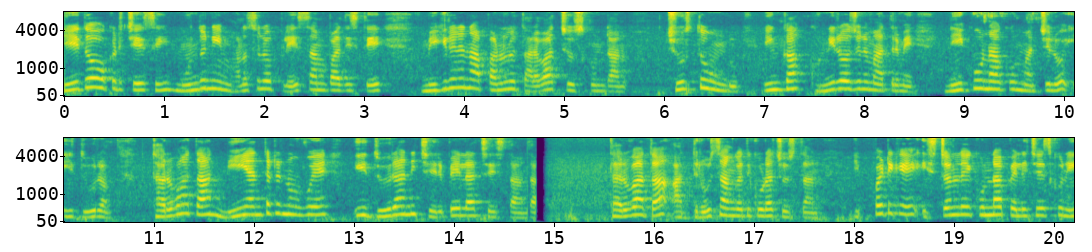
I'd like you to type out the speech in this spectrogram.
ఏదో ఒకటి చేసి ముందు నీ మనసులో ప్లేస్ సంపాదిస్తే మిగిలిన నా పనులు తర్వాత చూసుకుంటాను. చూస్తూ ఉండు. ఇంకా కొన్ని రోజులు మాత్రమే. నీకు నాకు మధ్యలో ఈ దూరం. తరువాత నీ అంతట నువ్వే ఈ దూరాన్ని చెరిపేలా చేస్తాను. తరువాత ఆ ధ్రువ సంగతి కూడా చూస్తాను. ఇప్పటికే ఇష్టం లేకుండా పెళ్ళి చేసుకుని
